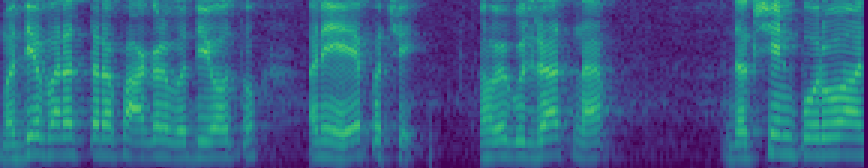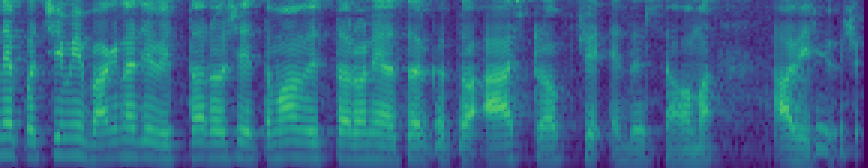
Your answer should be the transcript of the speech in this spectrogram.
મધ્ય ભારત તરફ આગળ વધ્યો હતો અને એ પછી હવે ગુજરાતના દક્ષિણ, પૂર્વ અને પશ્ચિમી ભાગના જે વિસ્તારો છે તમામ વિસ્તારોને અસર કરતો આ સ્ટ્રફ છે એ દર્શાવવામાં આવી રહ્યો છે.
